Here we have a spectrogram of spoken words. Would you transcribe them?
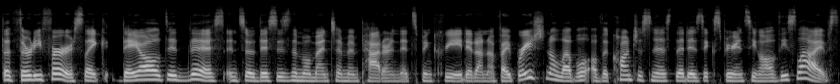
the 31st. Like they all did this. And so this is the momentum and pattern that's been created on a vibrational level of the consciousness that is experiencing all of these lives.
